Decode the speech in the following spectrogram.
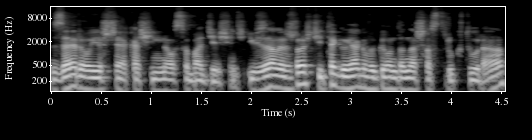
zero, jeszcze jakaś inna osoba dziesięć. I w zależności tego, jak wygląda nasza struktura,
